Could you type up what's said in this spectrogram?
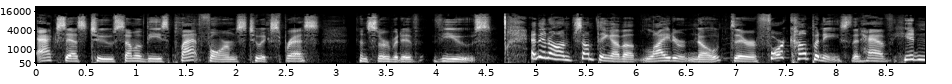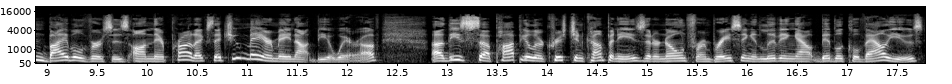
access to some of these platforms to express conservative views. And then, on something of a lighter note, there are four companies that have hidden Bible verses on their products that you may or may not be aware of. Uh, these uh, popular Christian companies that are known for embracing and living out biblical values,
